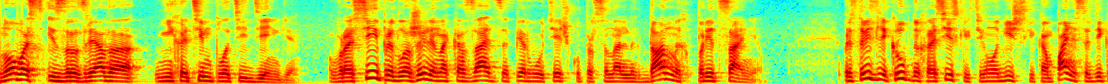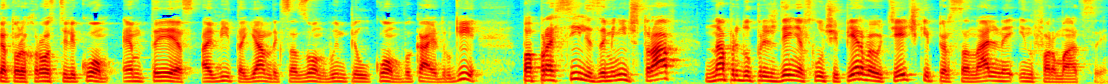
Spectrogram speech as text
Новость из разряда «не хотим платить деньги». В России предложили наказать за первую утечку персональных данных порицанием. Представители крупных российских технологических компаний, среди которых Ростелеком, МТС, Авито, Яндекс, Озон, Вимпелком, ВК и другие, попросили заменить штраф на предупреждение в случае первой утечки персональной информации.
